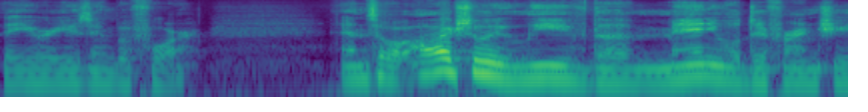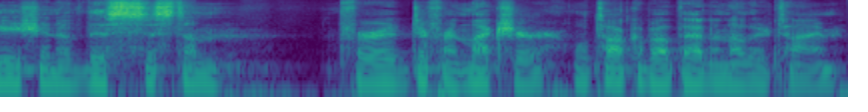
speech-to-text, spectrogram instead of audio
that you were using before. And so I'll actually leave the manual differentiation of this system for a different lecture. We'll talk about that another time.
